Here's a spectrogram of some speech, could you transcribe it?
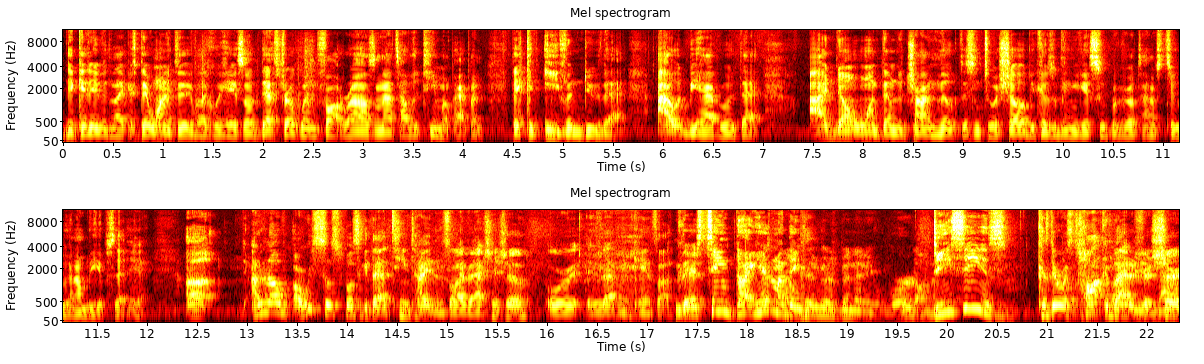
They could even like if they wanted to, be like, okay, so Deathstroke went and fought Ra's, and that's how the team up happened. They could even do that. I would be happy with that. I don't want them to try and milk this into a show because we're gonna get Supergirl times two, and I'm gonna be upset. Yeah. Uh, I don't know. Are we still supposed to get that Teen Titans live action show, or has that been canceled? There's team. Like here's my I don't think thing. there's been any word on it. DC is Because there was talk about it for sure.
